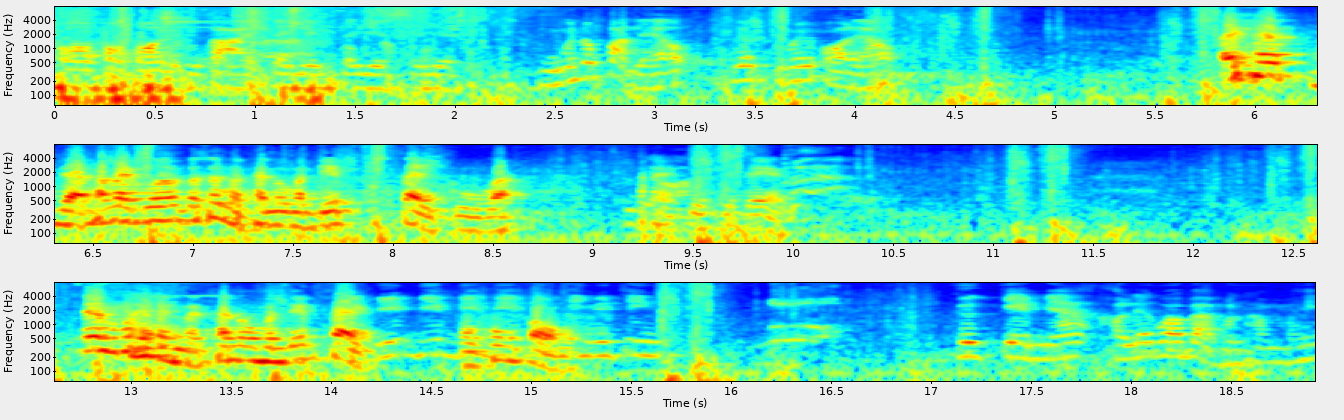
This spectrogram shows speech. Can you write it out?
พอพอพอเดี๋ยวกูตายใจเย็นใจเย็นใจเย็นมึงไม่ต้องปัดแล้วเลือดกูไม่พอแล้วไอ้แค่เดี๋ยวทำไมกูรู้สึกเหมือนธนูมันดิฟใส่กูวะจริงไหเหนรอกูคิดเองเอ้ยกูเห็นเหมือนธนูมันดิฟใส่ดิบดิบผดิมบพุ่งตรงจริงจริง คือเกมเนี้ยเขาเรียกว่าแบบมันทำให้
